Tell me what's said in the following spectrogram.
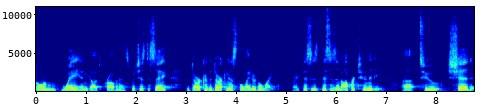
own way in God's providence, which is to say, the darker the darkness, the lighter the light. Right? This is this is an opportunity uh, to shed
